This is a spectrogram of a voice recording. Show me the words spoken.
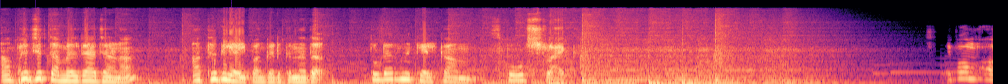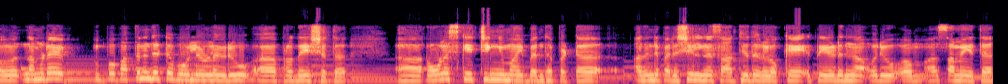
അഭിജിത്ത് അമൽരാജാണ് അതിഥിയായി പങ്കെടുക്കുന്നത്. തുടർന്ന് കേൾക്കാം സ്പോർട്സ് ട്രാക്ക്. ഇപ്പം നമ്മുടെ ഇപ്പൊ പത്തനംതിട്ട പോലെയുള്ള ഒരു പ്രദേശത്ത് റോളർ സ്കേറ്റിംഗുമായി ബന്ധപ്പെട്ട് അതിന്റെ പരിശീലന സാധ്യതകളൊക്കെ തേടുന്ന ഒരു സമയത്ത്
